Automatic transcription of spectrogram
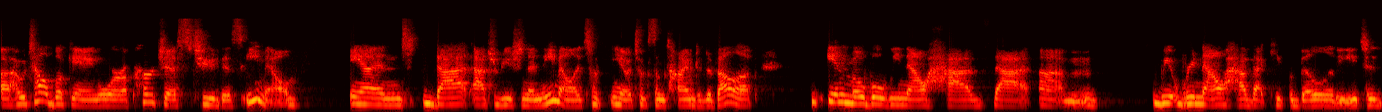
a hotel booking or a purchase to this email? And that attribution in email it took you know it took some time to develop in mobile, we now have that. Um, we we now have that capability to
